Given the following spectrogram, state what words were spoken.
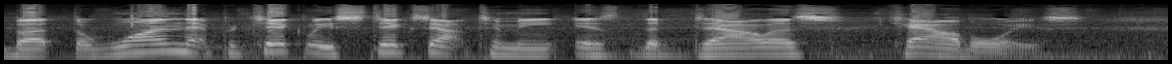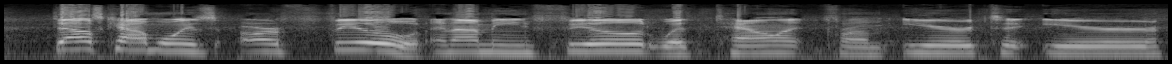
But the one that particularly sticks out to me is the Dallas Cowboys. Dallas Cowboys are filled, and I mean filled with talent from ear to ear,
